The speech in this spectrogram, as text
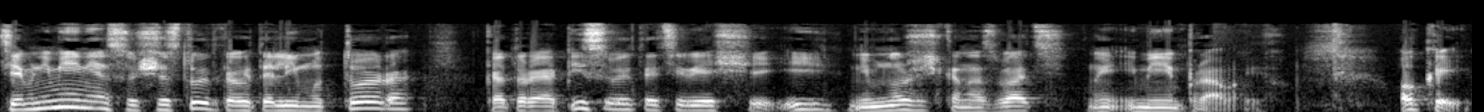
тем не менее, существует какой-то лимут Тойра, который описывает эти вещи, и немножечко назвать мы имеем право их. Окей.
